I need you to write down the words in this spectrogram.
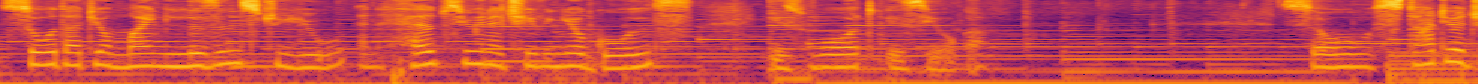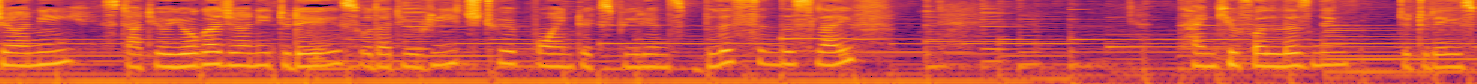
so that your mind listens to you and helps you in achieving your goals, is what is yoga. So, start your journey, start your yoga journey today so that you reach to a point to experience bliss in this life. Thank you for listening to today's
